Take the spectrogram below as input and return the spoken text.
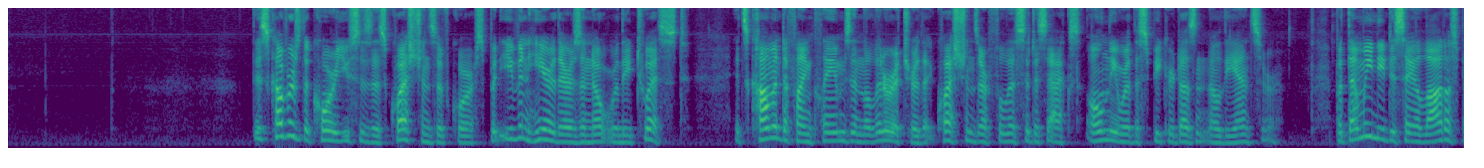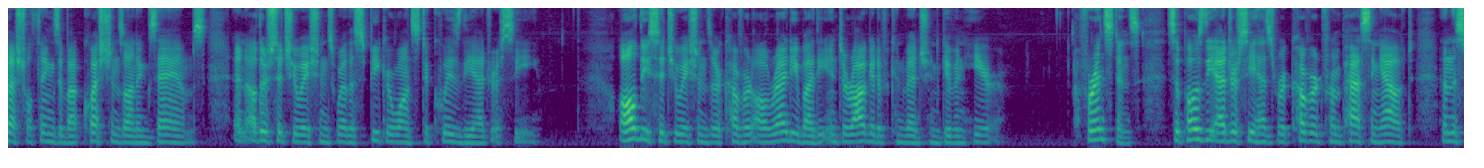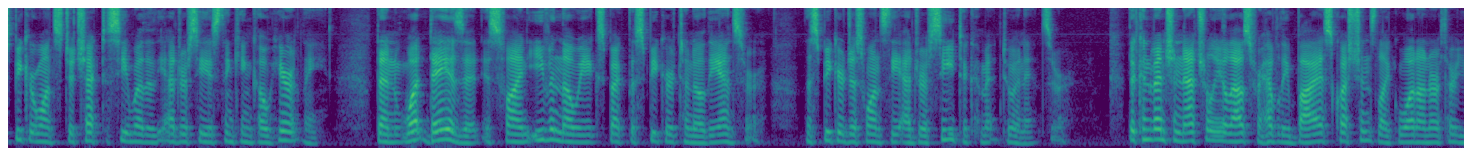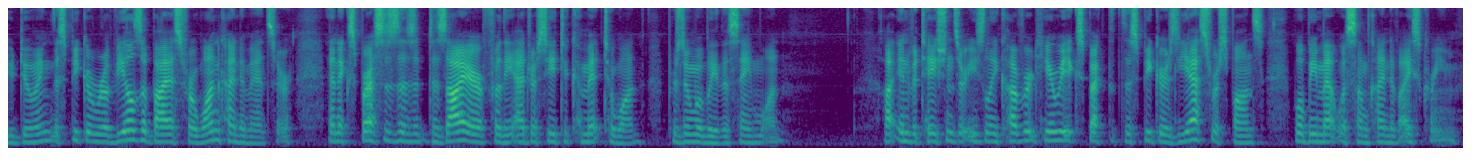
This covers the core uses as questions, of course, but even here there is a noteworthy twist. It's common to find claims in the literature that questions are felicitous acts only where the speaker doesn't know the answer. But then we need to say a lot of special things about questions on exams and other situations where the speaker wants to quiz the addressee. All these situations are covered already by the interrogative convention given here. For instance, suppose the addressee has recovered from passing out and the speaker wants to check to see whether the addressee is thinking coherently then what day is it is fine even though we expect the speaker to know the answer. The speaker just wants the addressee to commit to an answer. The convention naturally allows for heavily biased questions like what on earth are you doing? The speaker reveals a bias for one kind of answer and expresses a desire for the addressee to commit to one, presumably the same one. Uh, invitations are easily covered. Here we expect that the speaker's yes response will be met with some kind of ice cream.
